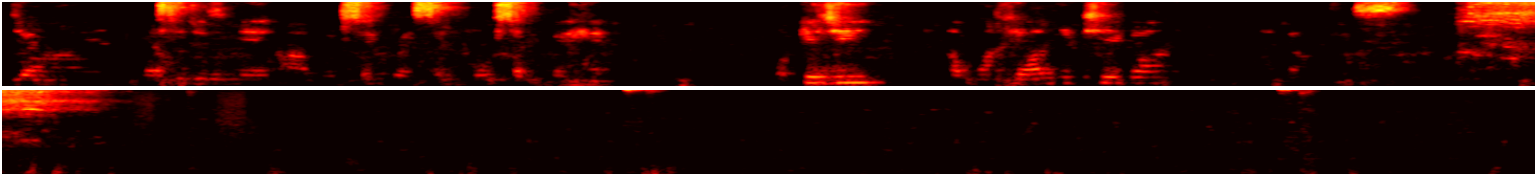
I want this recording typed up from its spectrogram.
या मैसेजेस में आप मुझसे क्वेश्चन पूछ सकते हैं। ओके जी, अपना ख्याल रखिएगा। अल्लाह हाफिज़।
